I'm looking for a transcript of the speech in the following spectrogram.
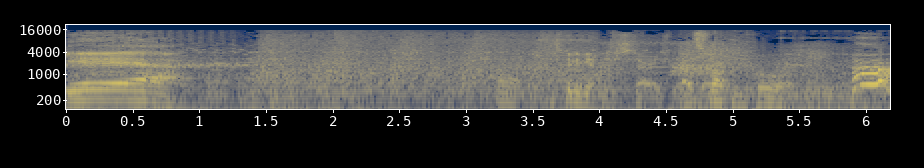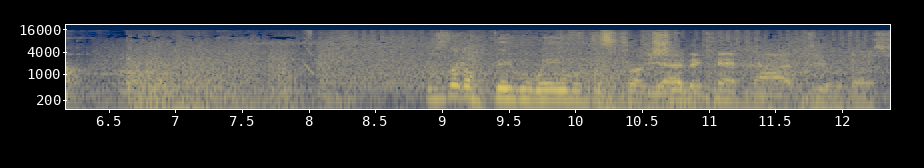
Yeah, Alright, I'm Just gonna get these stars. Real that's quick. fucking cool. This is like a big wave of destruction. Yeah, they cannot deal with us.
